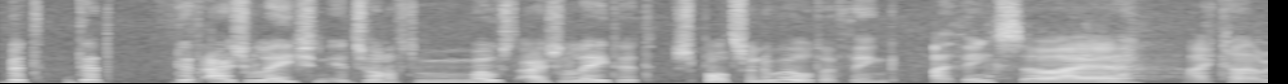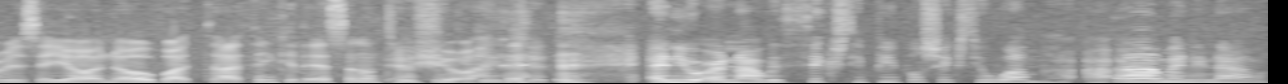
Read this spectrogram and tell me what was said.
But that that isolation, it's one of the most isolated spots in the world, I think. I think so. I uh, Yeah. I can't really say yeah or no, but I think it is. I'm not too think sure. and you are now with 60 people, 61? H- h- how Um, many now?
